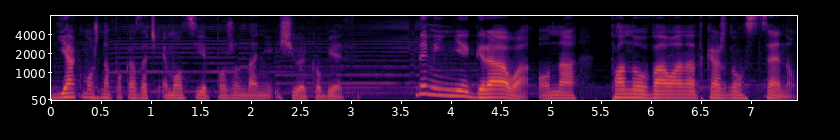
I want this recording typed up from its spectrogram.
jak można pokazać emocje, pożądanie i siłę kobiety. Demi nie grała, ona panowała nad każdą sceną.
